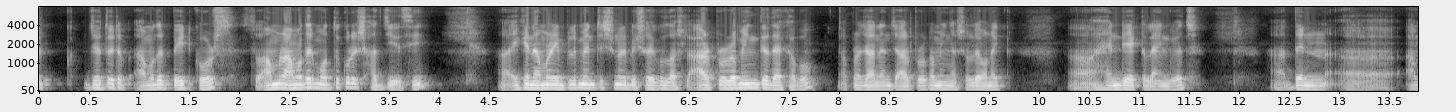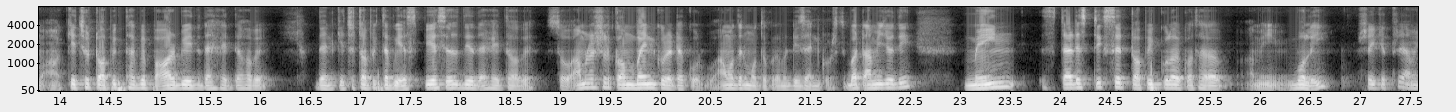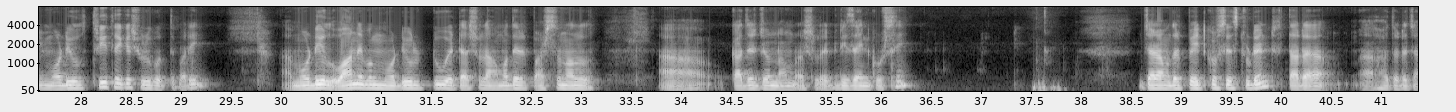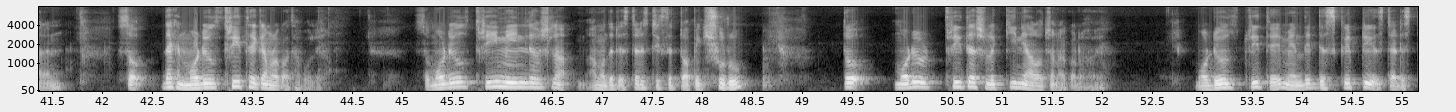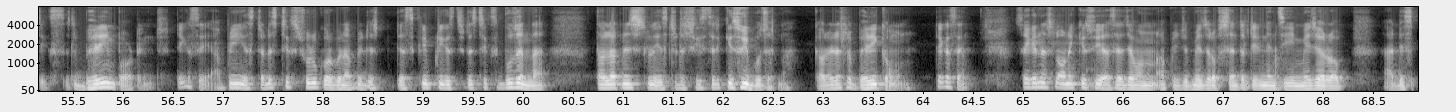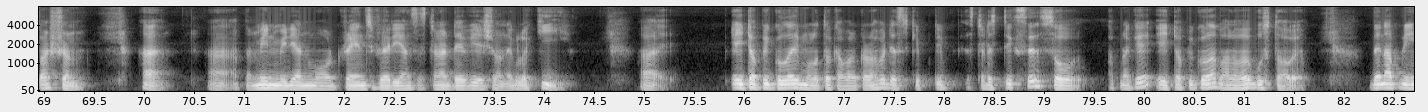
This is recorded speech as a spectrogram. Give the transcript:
যেহেতু এটা আমাদের পেইড কোর্স সো আমরা আমাদের মতো করে সাজিয়েছি। এখানে আমরা ইমপ্লিমেন্টেশনের বিষয়গুলো আসলে আর প্রোগ্রামিং দিয়ে দেখাবো। আপনারা জানেন যে আর প্রোগ্রামিং আসলে অনেক হ্যান্ডি একটা ল্যাঙ্গুয়েজ দেন কিছু টপিক থাকবে পাওয়ার বিয়ে দিয়ে দেখাইতে হবে। দেন কিছু টপিক থাকবে এসপিএসএস দিয়ে দেখাইতে হবে। সো আমরা আসলে কম্বাইন করে এটা করব, আমাদের মতো করে আমি ডিজাইন করছি। বাট আমি যদি মেইন স্ট্যাটিস্টিক্সের টপিকগুলোর কথা আমি বলি, সেই ক্ষেত্রে আমি মডিউল থ্রি থেকে শুরু করতে পারি। মডিউল ওয়ান এবং মডিউল টু এটা আসলে আমাদের পার্সোনাল কাজের জন্য আমরা আসলে ডিজাইন করছি। যারা আমাদের পেইড কোর্সের স্টুডেন্ট তারা হয়তো এটা জানেন। সো দেখেন মডিউল থ্রি থেকে আমরা কথা বলি। সো মডিউল থ্রি মেইনলি আসলে আমাদের স্ট্যাটিস্টিক্সের টপিক শুরু। তো মডিউল থ্রিতে আসলে কী নিয়ে আলোচনা করা হয়? মডিউল থ্রিতে mainly descriptive statistics very important ঠিক আছে? আপনি স্ট্যাটিস্টিক্স শুরু করবেন, আপনি ডেসক্রিপটিভ স্ট্যাটিস্টিক্স বুঝেন না। তাহলে আপনি স্ট্যাটিস্টিক্সের কিছুই বোঝেন না, কারণ এটা আসলে ভেরি কমন ঠিক আছে? সেখানে আসলে অনেক কিছুই আছে, যেমন আপনি যে measure of central tendency measure of dispersion হ্যাঁ? আপনার mean median mode range variance standard deviation এগুলো কী? এই টপিকগুলোই মূলত কভার করা হবে ডেসক্রিপটিভ স্ট্যাটিস্টিক্সে সো আপনাকে এই টপিকগুলো ভালোভাবে বুঝতে হবে। দেন আপনি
